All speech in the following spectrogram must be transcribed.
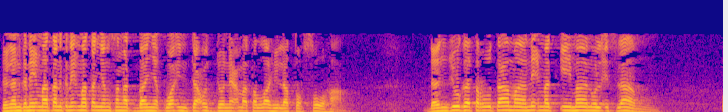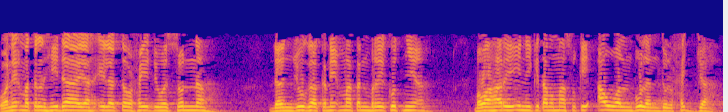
Dengan kenikmatan-kenikmatan yang sangat banyak wa in ta'uddu ni'matallahi la tuhsuha. Dan juga terutama nikmat imanul Islam wa nikmatul hidayah ila tauhid was sunnah dan juga kenikmatan berikutnya bahwa hari ini kita memasuki awal bulan Dhul Hijjah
